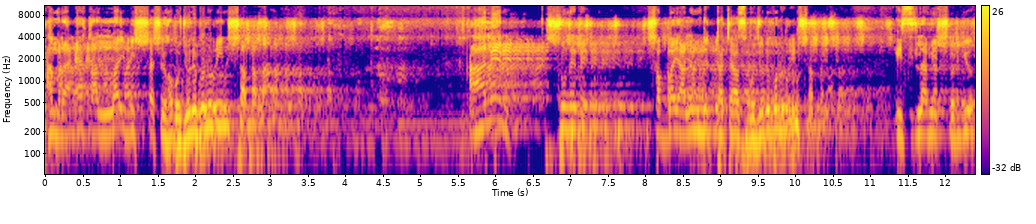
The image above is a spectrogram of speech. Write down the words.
আমরা এক আল্লাহ বিশ্বাসী হব। জোরে বলুন ইনশাআল্লাহ। আলেম শুনেলে সবাই আলেমদের কাছে আসব। জোরে বলুন ইনশাআল্লাহ। ইসলামী শরীয়ত।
